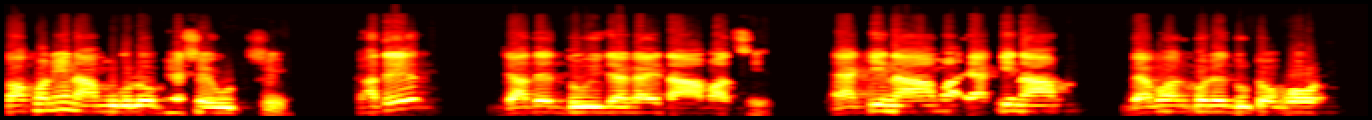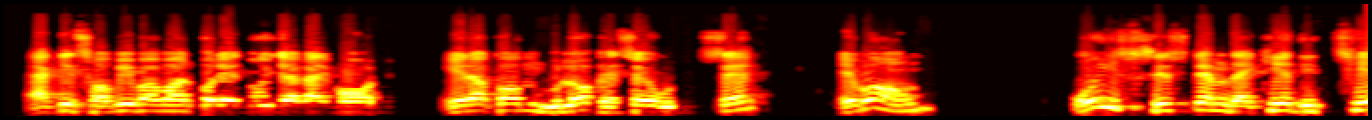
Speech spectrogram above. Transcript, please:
তখনই নামগুলো ভেসে উঠছে। কাদের? যাদের দুই জায়গায় নাম আছে। একই নাম একই নাম ব্যবহার করে দুটো ভোট, একই ছবি ব্যবহার করে দুই জায়গায় ভোট এরকমগুলো ভেসে উঠছে এবং ওই সিস্টেম দেখিয়ে দিচ্ছে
